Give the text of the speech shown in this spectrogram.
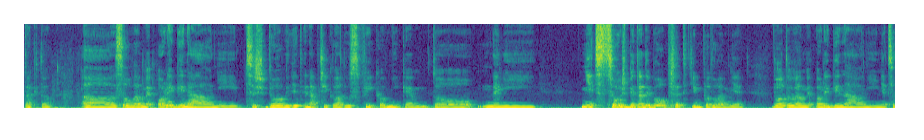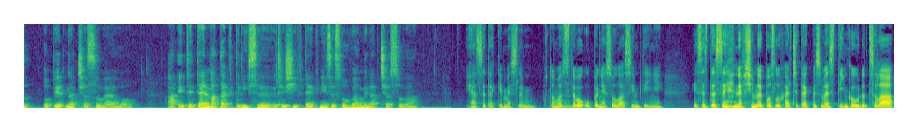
takto, uh, jsou velmi originální, což bylo vidět i na příkladu s fíkovníkem. To není nic, co už by tady bylo předtím, podle mě. Bylo to velmi originální, něco opět nadčasového. A i ty témata, které se řeší v té knize, jsou velmi nadčasová. Já si taky myslím, v tomhle s tebou úplně souhlasím, Týni. Jestli jste si nevšimli posluchači, tak my jsme s Týnkou docela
